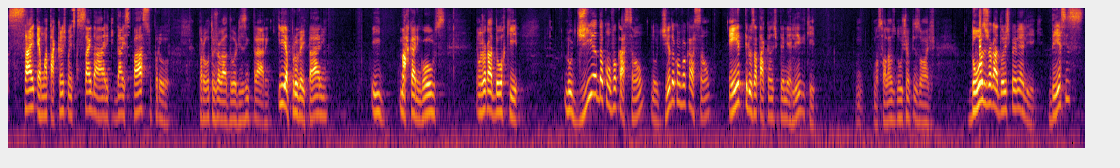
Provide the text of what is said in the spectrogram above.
sai, é um atacante, mas que sai da área, que dá espaço para outros jogadores entrarem e aproveitarem e marcarem gols. É um jogador que no dia da convocação, no dia da convocação, entre os atacantes de Premier League, que nós falamos no último episódio, 12 jogadores de Premier League. Desses,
